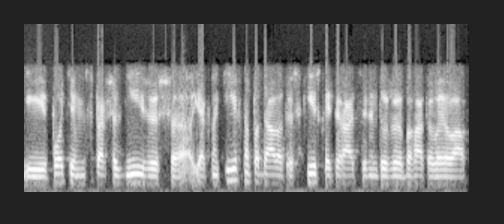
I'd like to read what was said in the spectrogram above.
І потім з перших днів же ж як на Київ нападали, то в Київській операції він дуже багато воював.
